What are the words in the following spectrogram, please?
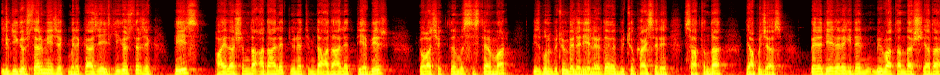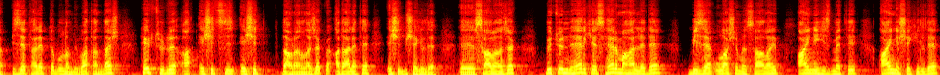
ilgi göstermeyecek. Melik Gazi'ye ilgi gösterecek. Biz paylaşımda adalet, yönetimde adalet diye bir yola çıktığımız sistem var. Biz bunu bütün belediyelerde ve bütün Kayseri sattığında yapacağız. Belediyelere giden bir vatandaş ya da bize talepte bulunan bir vatandaş her türlü eşitsiz eşit davranılacak ve adalete eşit bir şekilde e, sağlanacak. Bütün herkes her mahallede bize ulaşımı sağlayıp aynı hizmeti aynı şekilde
